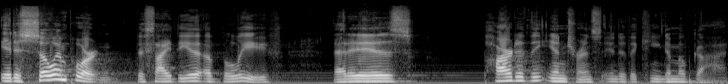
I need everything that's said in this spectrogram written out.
It is so important, this idea of belief, that it is part of the entrance into the kingdom of God.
